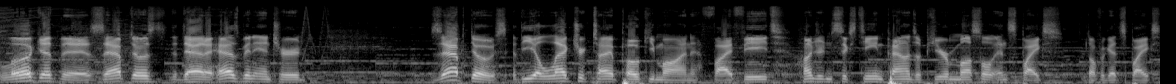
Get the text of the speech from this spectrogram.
Look at this. Zapdos, the data has been entered. Zapdos, the electric type Pokemon. 5 feet, 116 pounds of pure muscle and spikes. Don't forget spikes.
